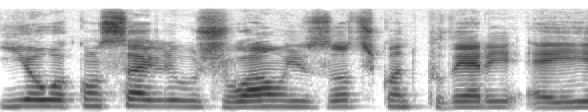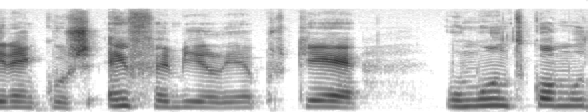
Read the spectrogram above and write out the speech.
E eu aconselho o João e os outros, quando puderem, a irem em família, porque é o mundo como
